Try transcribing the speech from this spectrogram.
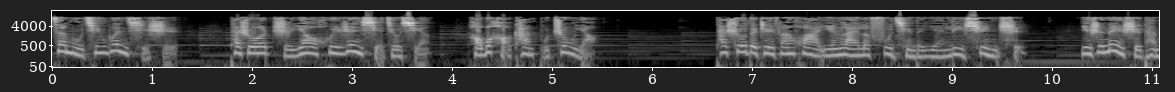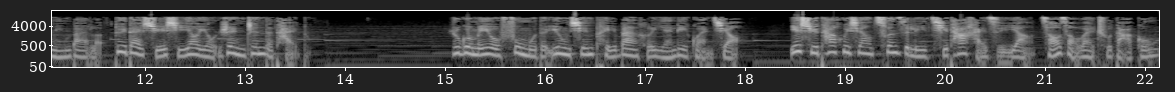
在母亲问起时，他说：“只要会认写就行，好不好看不重要。”他说的这番话迎来了父亲的严厉训斥，也是那时他明白了对待学习要有认真的态度。如果没有父母的用心陪伴和严厉管教，也许他会像村子里其他孩子一样，早早外出打工。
